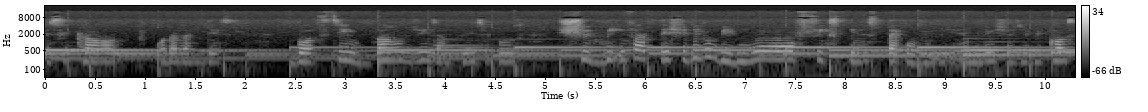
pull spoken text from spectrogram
physical other than this. But still, boundaries and principles should be, in fact, they should even be more fixed in this type of relationship because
